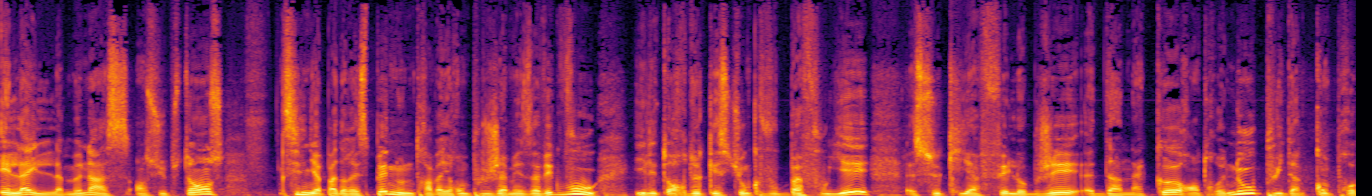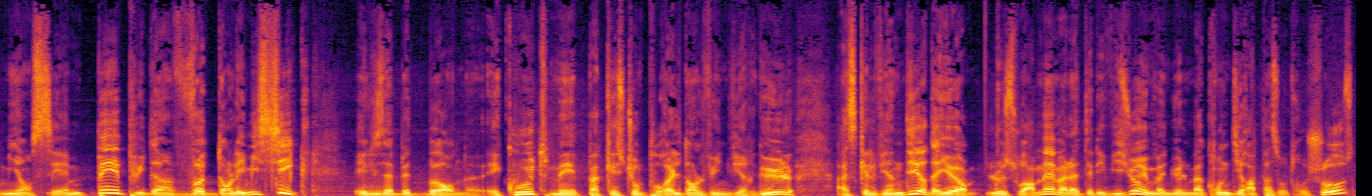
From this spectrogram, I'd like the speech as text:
Et là, il la menace. En substance, s'il n'y a pas de respect, nous ne travaillerons plus jamais avec vous. Il est hors de question que vous bafouillez ce qui a fait l'objet d'un accord entre nous, puis d'un compromis en CMP, puis d'un vote dans l'hémicycle. Elisabeth Borne écoute, mais pas question pour elle d'enlever une virgule à ce qu'elle vient de dire. D'ailleurs, le soir même à la télévision, Emmanuel Macron ne dira pas autre chose.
